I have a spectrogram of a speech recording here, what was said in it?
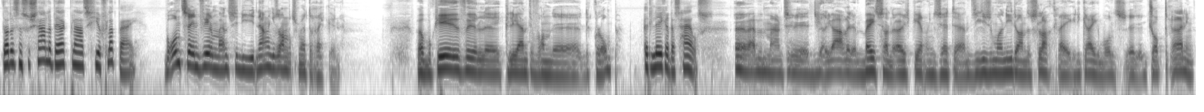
Dat is een sociale werkplaats hier vlakbij. Bij ons zijn veel mensen die nergens anders meer terecht kunnen. We hebben ook heel veel uh, cliënten van de, de klomp. Het leger des heils. Uh, we hebben mensen die al jaren in bijstand uitkering zitten en die ze maar niet aan de slag krijgen. Die krijgen bij ons uh, jobtraining.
